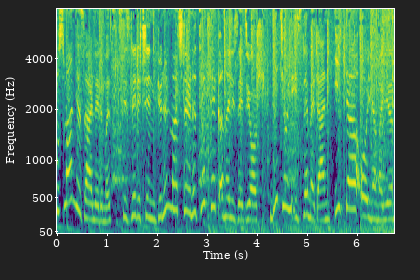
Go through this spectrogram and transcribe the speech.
Uzman yazarlarımız sizler için günün maçlarını tek tek analiz ediyor. Videoyu izlemeden iddia oynamayın.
